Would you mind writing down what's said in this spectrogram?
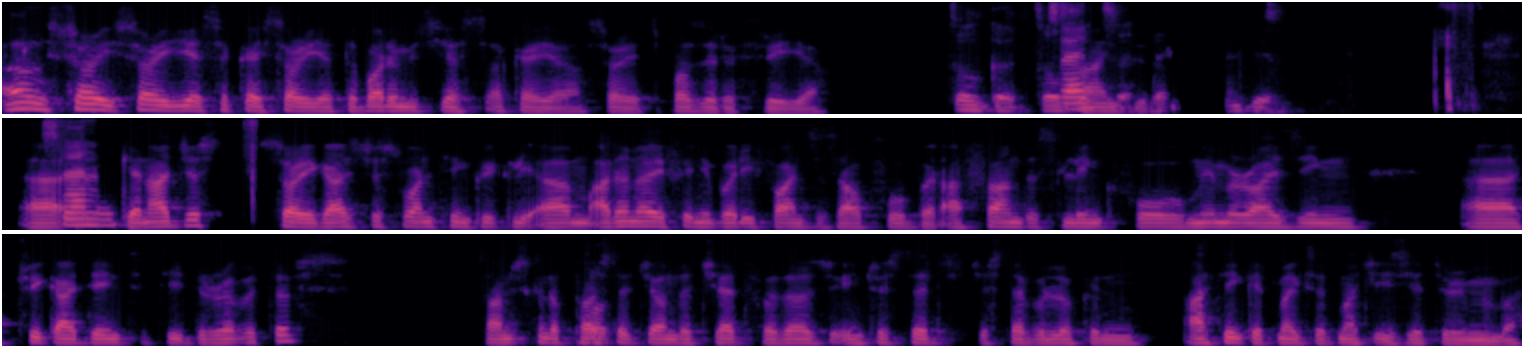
Oh, sorry, sorry. Yes, okay, sorry. At the bottom it's yes. Okay, yeah. Sorry, it's positive 3, yeah. It's all good. It's all Sign good. to sir. the- Thank you. Uh, can I just, sorry guys, just one thing quickly. Um, I don't know if anybody finds this helpful, but I found this link for memorizing uh, trig identity derivatives. So I'm just going to post it on the chat for those who are interested. Just have a look, and I think it makes it much easier to remember.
